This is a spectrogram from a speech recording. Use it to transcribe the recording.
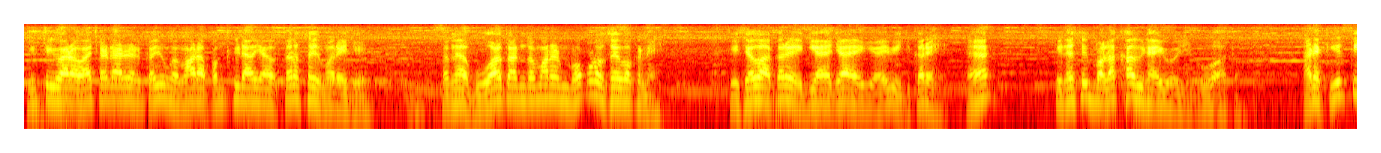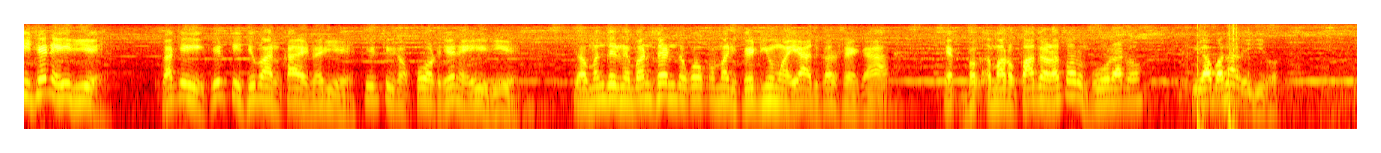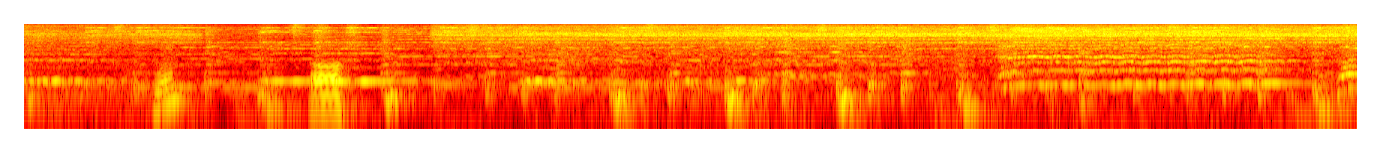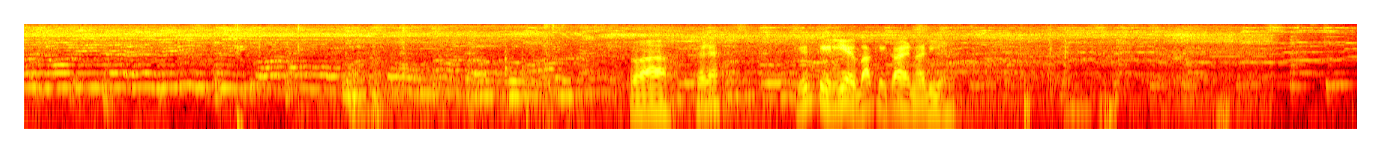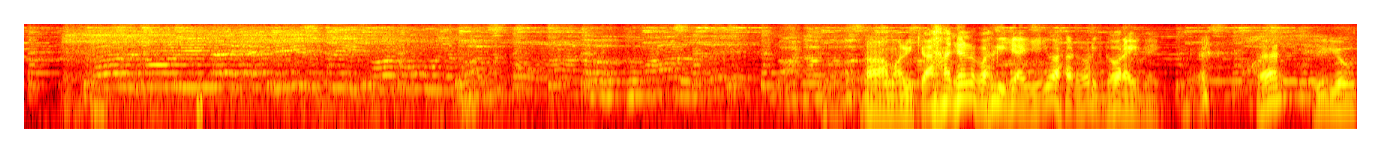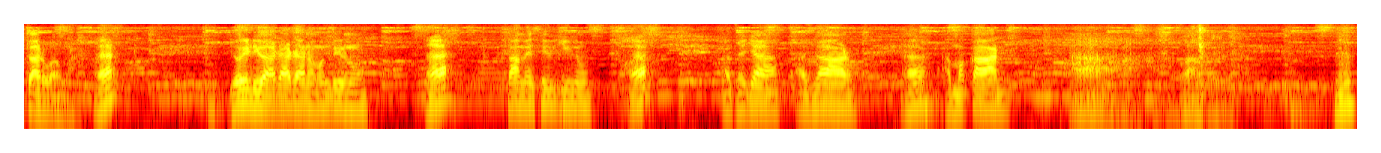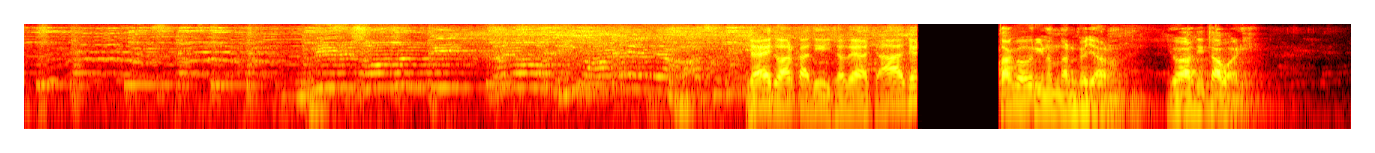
પિત્રીવાળા વાછડાને કહ્યું કે મારા પંખીડા તરત મરે છે. તમે ભુવાતા ને તમારે મોકળો સેવકને. એ સેવા કરે, જ્યાં જાય જ્યાં એવી જ કરે. હે? એ નસીબમાં લખાવીને આવ્યો છે ભુવા તો. અરે કીર્તિ છે ને એ રીએ. બાકી કીર્તિ સિવાન કાંઈ ન રીએ. કીર્તિનો કોટ છે ને એ રીએ. જો મંદિરને બનશે ને તો કોઈક અમારી પેઢીઓમાં યાદ કરશે કે આ એક અમારો પાગળ હતો ને ભુવરાનો એ આ બનાવી ગયો. હમ? તો તો આ છે ને? કીર્તિ રીએ બાકી કાંઈ ન રીએ હા, મારી ચા છે ને, ભાગી જાય એ વાર થોડીક ઢોરાઈ ગઈ હે? વીડિયો ઉતારવામાં. હે? જોઈ લ્યો આ દાદાના મંદિરનું. હે? સામે શિવજીનું. હે? આ ધજા, આ ઝાડ, હે? આ મકાન. હા, વાહ ભાઈ. જય દ્વારકાધીશ. હવે આ છે માતા ગૌરીનંદન ગજાનંદ જો આ સીતાવાડી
